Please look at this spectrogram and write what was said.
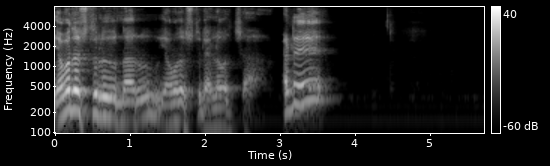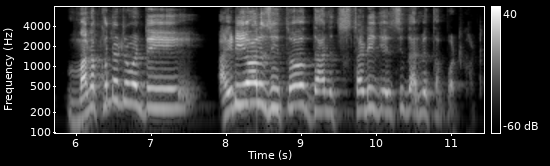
యవనస్తులు ఉన్నారు యవనస్తులు వెళ్ళవచ్చా అంటే మనకున్నటువంటి ఐడియాలజీతో దాన్ని స్టడీ చేసి దాని మీద తప్పట్టుకోవటం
